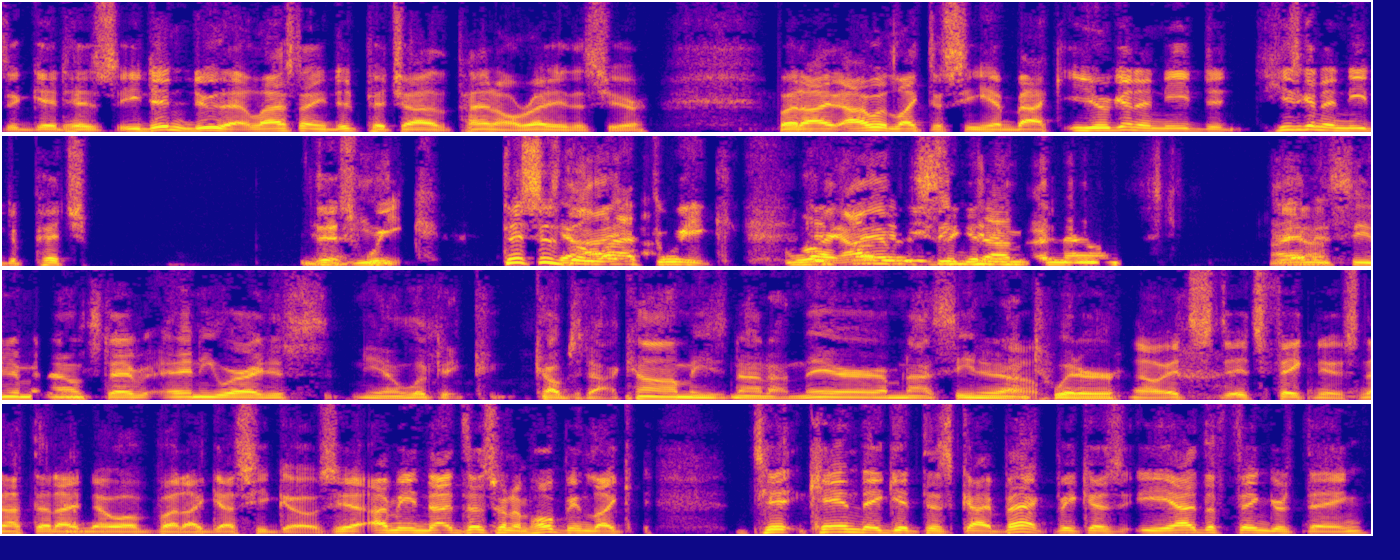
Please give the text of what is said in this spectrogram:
to get his. He didn't do that last night. He did pitch out of the pen already this year, but I, I would like to see him back. You're going to need to. He's going to need to pitch this he's- week. This is Yeah, the I- last week. Right. I haven't seen him announced. I haven't seen him announced ev- anywhere. I just, you know, looked at C- Cubs.com. He's not on there. I'm not seeing it on Twitter. No, it's it's fake news. Not that I know of, but I guess he goes. Yeah, I mean that, that's what I'm hoping. Like, t- can they get this guy back because he had the finger thing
